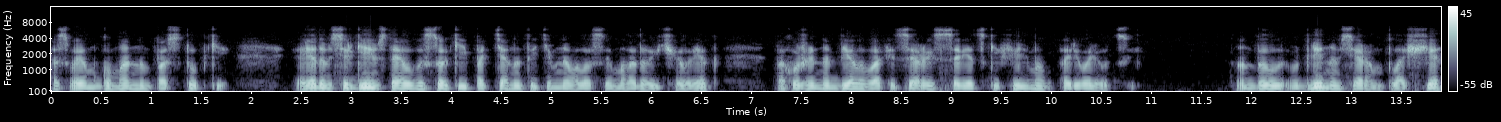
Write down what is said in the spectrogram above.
о своем гуманном поступке. Рядом с Сергеем стоял высокий, подтянутый темноволосый молодой человек, похожий на белого офицера из советских фильмов о революции. Он был в длинном сером плаще,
